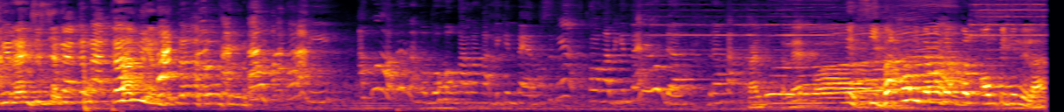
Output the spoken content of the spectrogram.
Si Rensusnya nggak kena kami yang kena. tapi aku nggak pernah ngebohong karena nggak bikin PR maksudnya kalau nggak bikin PR ya udah berangkat Kan Aduh. telepon. Eh, sibak kali memang yang pen- omping inilah.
